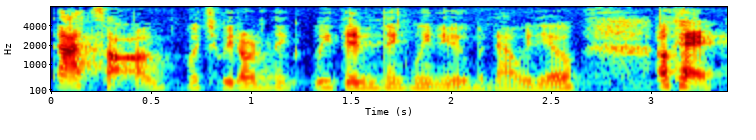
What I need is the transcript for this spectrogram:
That song, which we don't think we didn't think we knew, but now we do. Okay.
